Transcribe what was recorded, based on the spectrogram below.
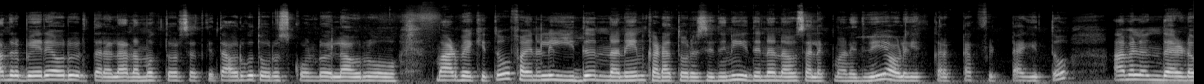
ಅಂದರೆ ಬೇರೆಯವರು ಇರ್ತಾರಲ್ಲ ನಮಗೆ ತೋರಿಸೋದ್ಕಿಂತ ಅವ್ರಿಗೂ ತೋರಿಸ್ಕೊಂಡು ಎಲ್ಲ ಅವರು ಮಾಡಬೇಕಿತ್ತು. ಫೈನಲಿ ಇದನ್ನು ನಾನೇನು ಕಡ ತೋರಿಸಿದ್ದೀನಿ. ಇದನ್ನು ನಾವು ಸೆಲೆಕ್ಟ್ ಮಾಡಿದ್ವಿ. ಅವಳಿಗೆ ಕರೆಕ್ಟಾಗಿ ಫಿಟ್ ಆಗಿತ್ತು. ಆಮೇಲೆ ಒಂದೆರಡು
